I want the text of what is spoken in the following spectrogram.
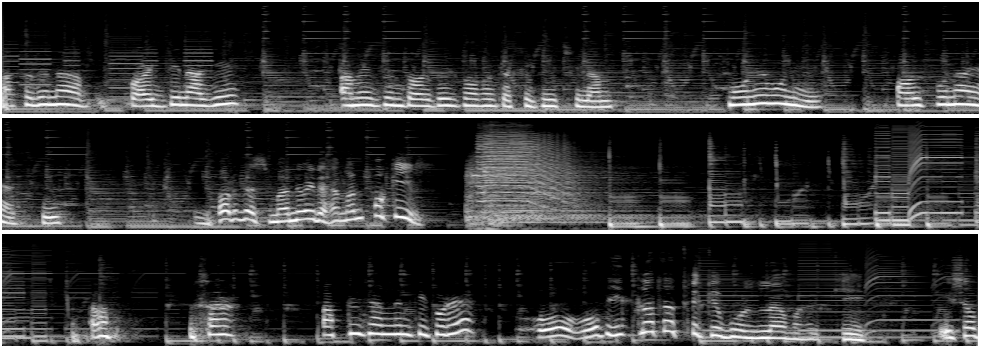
আসলে না কয়েকদিন আগে আমি একজন দরবেশ বাবার কাছে গিয়েছিলাম। মনে মনে কল্পনায় আছি ধরবেশ মানে ওই রহমান ফকির। স্যার আপনি জানলেন কি করে? ও অভিজ্ঞতা থেকে বললাম আর কি। এসব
